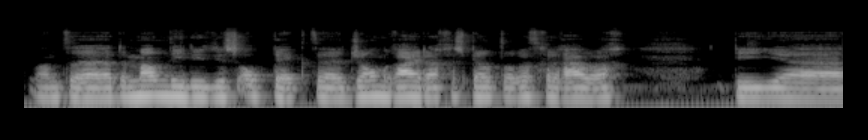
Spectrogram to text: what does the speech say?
Want eh, de man die die dus oppikt, eh, John Ryder, gespeeld door Rutger Hauer, die, eh,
